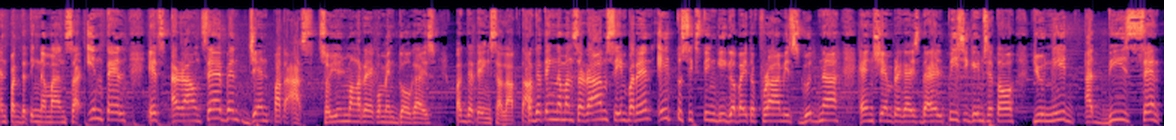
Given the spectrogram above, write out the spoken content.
and pagdating naman sa Intel, it's around 7th gen pataas. So yun yung mga recommend ko guys pagdating sa laptop. Pagdating naman sa RAM, same pa rin, 8 to 16 GB of RAM is good na. And syempre guys, dahil PC games ito, you need a decent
